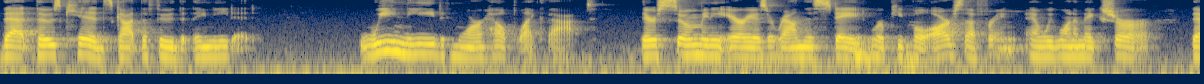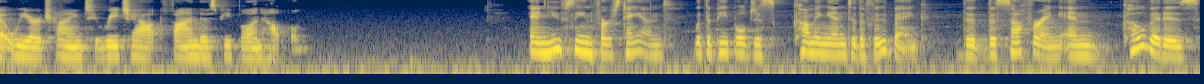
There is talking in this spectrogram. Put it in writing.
that those kids got the food that they needed. We need more help like that. There's so many areas around this state where people are suffering, and we want to make sure that we are trying to reach out, find those people, and help them. And you've seen firsthand with the people just coming into the food bank the, the suffering. And COVID is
